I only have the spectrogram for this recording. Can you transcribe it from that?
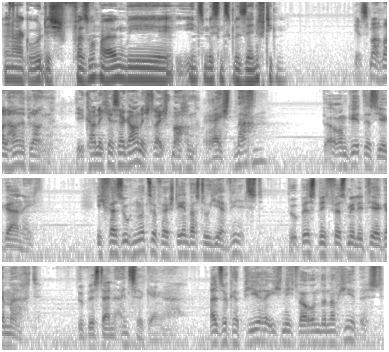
Na gut, ich versuche mal irgendwie ihn ein bisschen zu besänftigen. Jetzt mach mal halblang. Dir kann ich es ja gar nicht recht machen. Recht machen? Darum geht es hier gar nicht. Ich versuche nur zu verstehen, was du hier willst. Du bist nicht fürs Militär gemacht. Du bist ein Einzelgänger. Also kapiere ich nicht, warum du noch hier bist.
